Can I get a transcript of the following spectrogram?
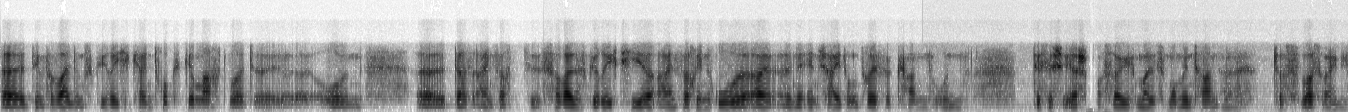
äh, dem Verwaltungsgericht kein Druck gemacht wird und dass einfach das Verwaltungsgericht hier einfach in Ruhe eine Entscheidung treffen kann und das ist erstmal, sage ich mal, jetzt momentan äh, das, was eigentlich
